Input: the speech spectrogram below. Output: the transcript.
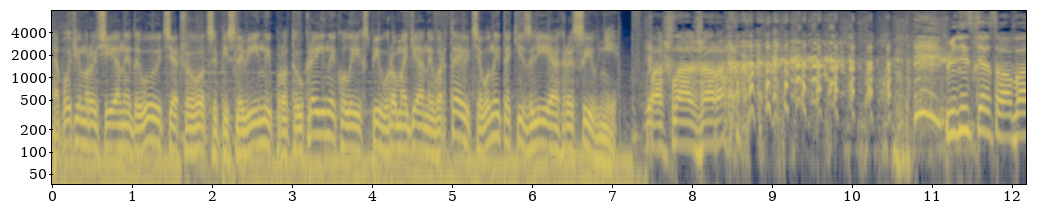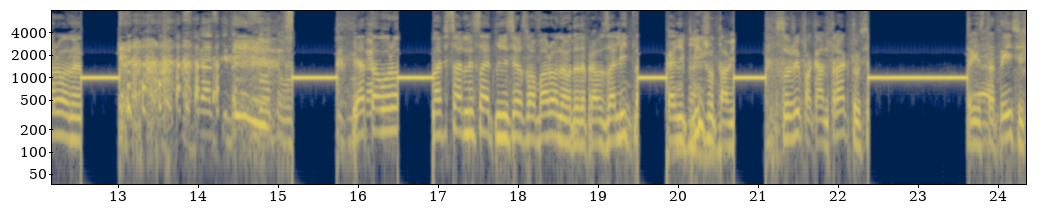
А потім росіяни дивуються, чого це після війни проти України, коли їх співгромадяни вертаються, вони такі злі і агресивні. Пошла жара. Министерство обороны. Я там урод на официальный сайт Министерства обороны вот это прям залить на они пишут там служи по контракту все 300 тысяч.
